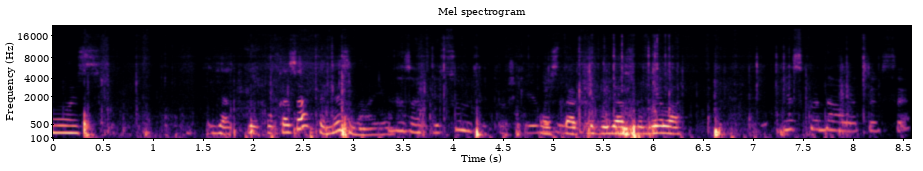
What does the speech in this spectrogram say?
Ось. Як їх показати, не знаю. Назад відсунути трошки. його Ось так, щоб я зробила. Я складала це все.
